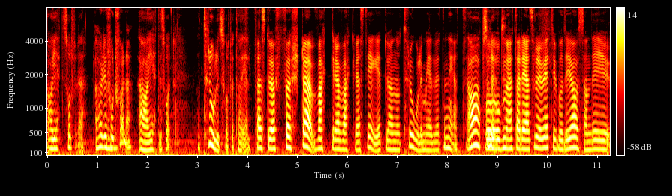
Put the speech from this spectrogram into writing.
har jättesvårt för det. Har du fortfarande? Ja, jättesvårt. Otroligt svårt för att ta hjälp. Fast du har första vackra, vackra steget. Du har en otrolig medvetenhet. Ja, absolut. Och, och möta rädslor, det vet ju både jag och Sam, det är ju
